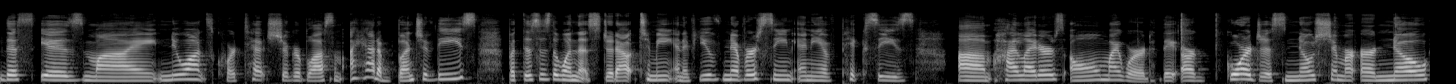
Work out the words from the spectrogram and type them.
This is my Nuance Quartet Sugar Blossom. I had a bunch of these, but this is the one that stood out to me. And if you've never seen any of Pixi's um, highlighters, oh my word, they are gorgeous. No shimmer or no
